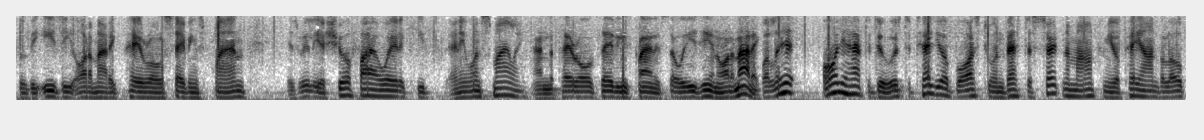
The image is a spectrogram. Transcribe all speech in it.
through the easy automatic payroll savings plan is really a surefire way to keep anyone smiling. And the payroll savings plan is so easy and automatic. Well, it, all you have to do is to tell your boss to invest a certain amount from your pay envelope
